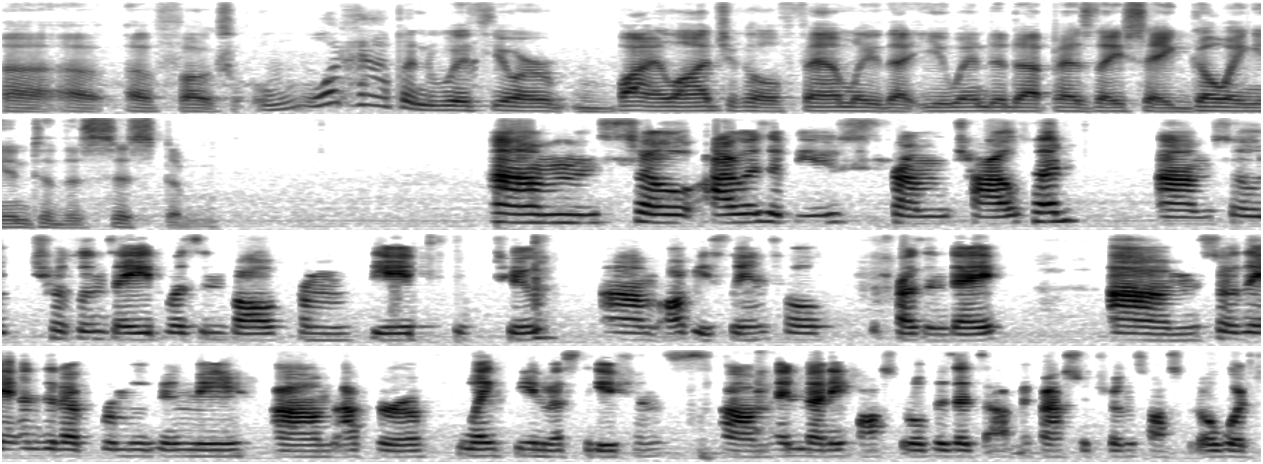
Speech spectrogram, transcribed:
uh, of, of folks. What happened with your biological family that you ended up, as they say, going into the system? Um, so I was abused from childhood. Um, so Children's Aid was involved from the age of two, um, obviously until the present day. Um, so they ended up removing me um, after lengthy investigations um, and many hospital visits at McMaster Children's Hospital, which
